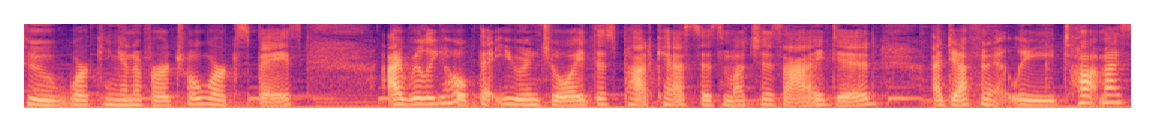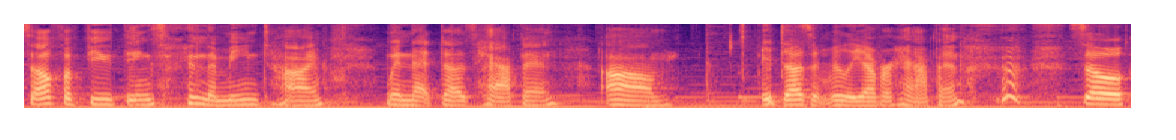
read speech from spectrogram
to working in a virtual workspace. I really hope that you enjoyed this podcast as much as I did. I definitely taught myself a few things in the meantime when that does happen. Um, it doesn't really ever happen. so,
